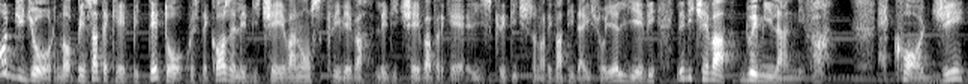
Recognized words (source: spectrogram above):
Oggigiorno, pensate che Epitteto queste cose le diceva, non scriveva, le diceva perché gli scritti ci sono arrivati dai suoi allievi, le diceva duemila anni fa. Ecco, oggi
